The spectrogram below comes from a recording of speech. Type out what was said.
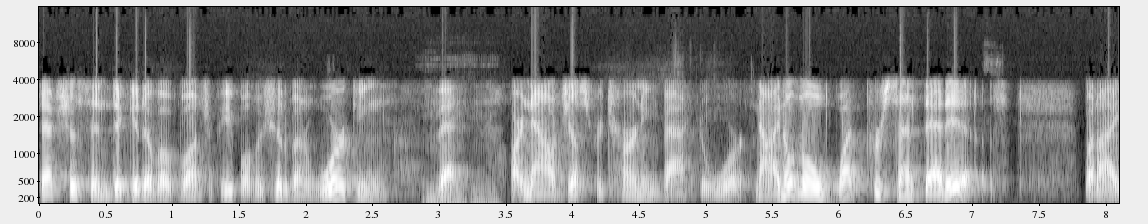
That's just indicative of a bunch of people who should have been working that Mm-hmm. are now just returning back to work. Now, I don't know what percent that is, but I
